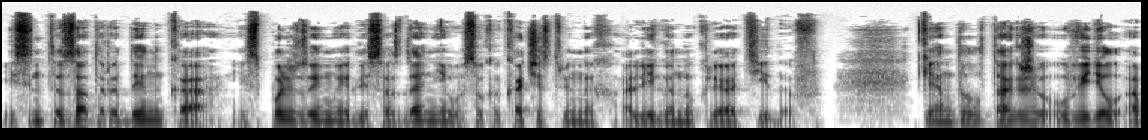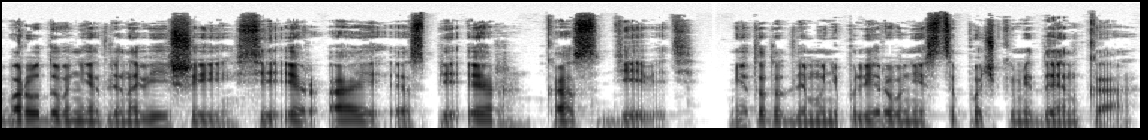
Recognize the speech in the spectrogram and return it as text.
и синтезаторы ДНК, используемые для создания высококачественных олигонуклеотидов. Кендалл также увидел оборудование для новейшей CRI-SPR Cas9, метода для манипулирования с цепочками ДНК.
